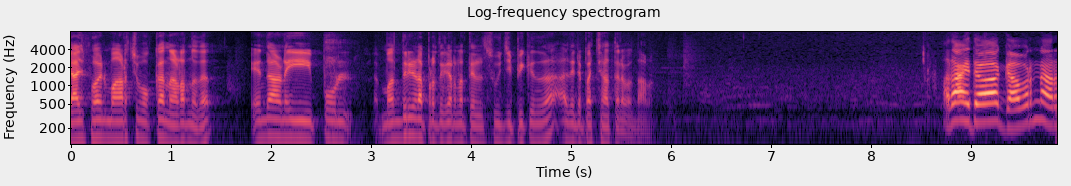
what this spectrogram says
രാജ്ഭവൻ മാർച്ചും ഒക്കെ നടന്നത്. എന്താണ് ഈ ഇപ്പോൾ മന്ത്രിയുടെ പ്രതികരണത്തിൽ സൂചിപ്പിക്കുന്നത്? അതിന്റെ പശ്ചാത്തലം എന്താണ്? അതായത് ഗവർണർ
